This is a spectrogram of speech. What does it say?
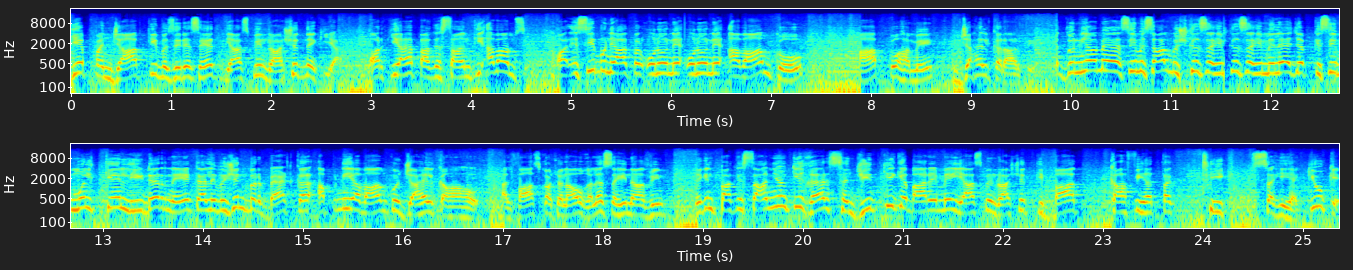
ये पंजाब की वज़ीर सेहत यासमीन राशिद ने किया और किया है पाकिस्तान की आवाम से। और इसी बुनियाद पर उन्होंने उन्होंने आवाम को आपको हमें जहल करार दी। दुनिया में ऐसी मिसाल मुश्किल से मुश्किल से ही मिले जब किसी मुल्क के लीडर ने टेलीविज़न पर बैठकर अपनी आवाम को जाहिल कहा हो। अल्फाज का चुनाव गलत, सही नाजरीन। लेकिन पाकिस्तानियों की गैर संजीदगी के बारे में यासमिन राशिद की बात काफ़ी हद तक ठीक सही है, क्योंकि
